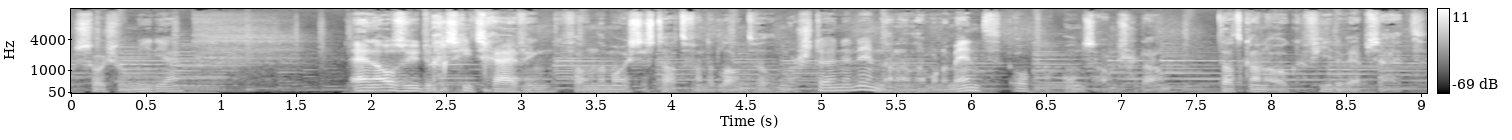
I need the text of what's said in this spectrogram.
social media. En als u de geschiedschrijving van de mooiste stad van het land wil ondersteunen, neem dan een abonnement op Ons Amsterdam. Dat kan ook via de website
